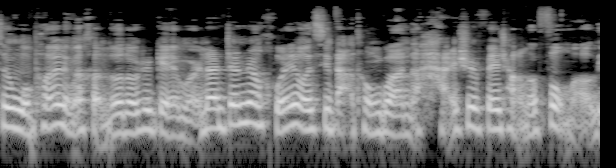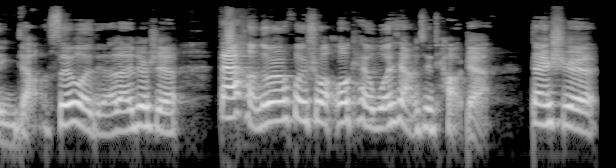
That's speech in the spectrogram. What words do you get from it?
就我朋友里面很多都是 gamer，但真正魂游戏打通关的还是非常的凤毛麟角。所以我觉得，就是大家很多人会说，OK，我想去挑战，但是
